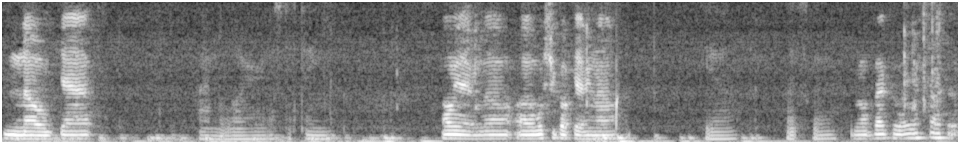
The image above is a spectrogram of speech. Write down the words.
no gaps. I'm low, that's the thing. Oh yeah, no. Uh, we should go killing now. Yeah. Let's go. Go back to where we started.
